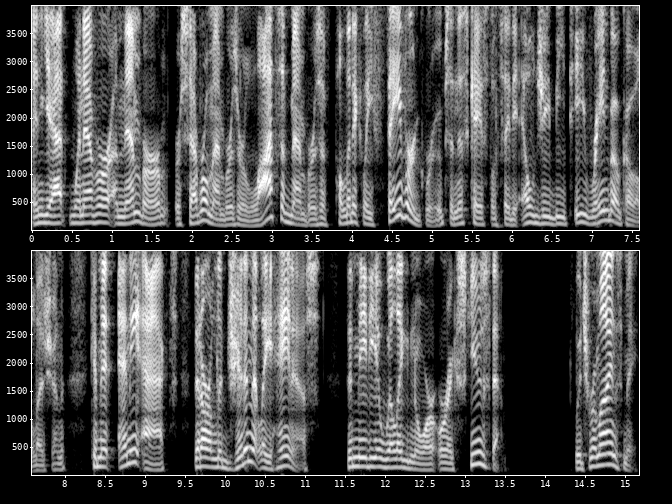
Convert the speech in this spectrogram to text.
And yet, whenever a member or several members or lots of members of politically favored groups, in this case, let's say the LGBT Rainbow Coalition, commit any acts that are legitimately heinous, the media will ignore or excuse them. Which reminds me,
